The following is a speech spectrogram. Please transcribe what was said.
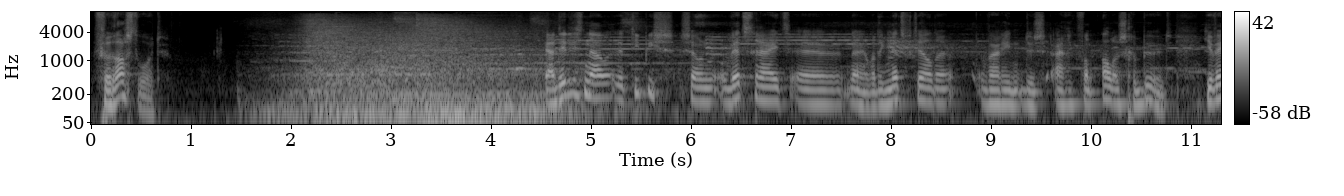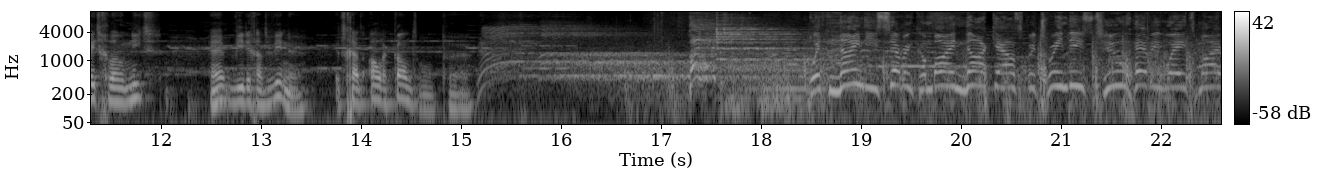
verrast wordt. Ja, dit is nou eh, typisch zo'n wedstrijd, eh, nou ja, wat ik net vertelde, waarin dus eigenlijk van alles gebeurt. Je weet gewoon niet hè, wie er gaat winnen. Het gaat alle kanten op. eh. With 97 combined knockouts between these two heavyweights, my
